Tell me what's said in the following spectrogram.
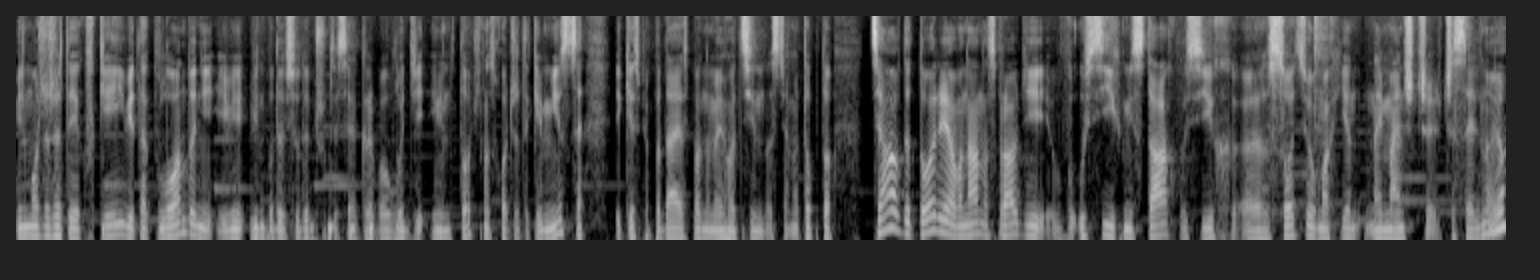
Він може жити як в Києві, так в Лондоні, і він, він буде всюди чутися як риба в воді. І він точно схоче таке місце, яке співпадає з певними його цінностями. Тобто ця аудиторія, вона насправді в усіх містах, в усіх е, соціумах є найменш чисельною,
